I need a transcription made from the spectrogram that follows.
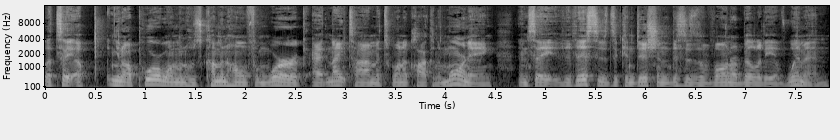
let's say a you know a poor woman who's coming home from work at nighttime, it's one o'clock in the morning, and say this is the condition, this is the vulnerability of women,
